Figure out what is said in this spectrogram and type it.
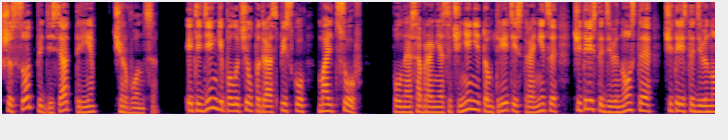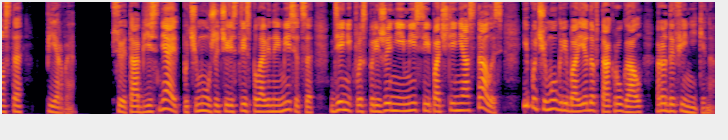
6653 червонца. Эти деньги получил под расписку Мальцов. Полное собрание сочинений, том 3, страницы 490-491. Все это объясняет, почему уже через три с половиной месяца денег в распоряжении миссии почти не осталось, и почему Грибоедов так ругал Родофиникина.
